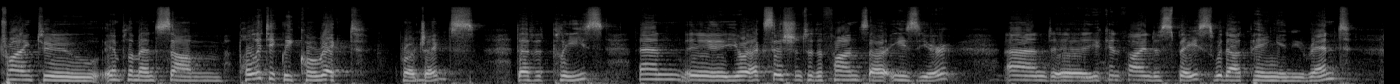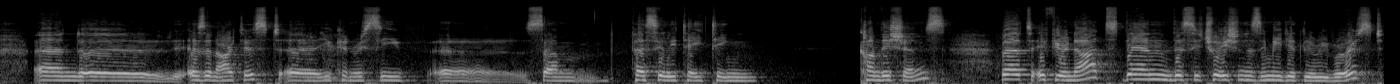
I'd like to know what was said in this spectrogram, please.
trying to implement some politically correct projects that would please, then uh, your accession to the funds are easier and uh, you can find a space without paying any rent. And uh, as an artist, uh, you can receive uh, some facilitating conditions. But if you're not, then the situation is immediately reversed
